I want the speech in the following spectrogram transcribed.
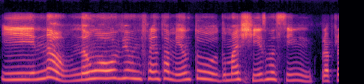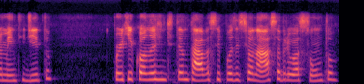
E não, não houve um enfrentamento do machismo, assim, propriamente dito, porque quando a gente tentava se posicionar sobre o assunto,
